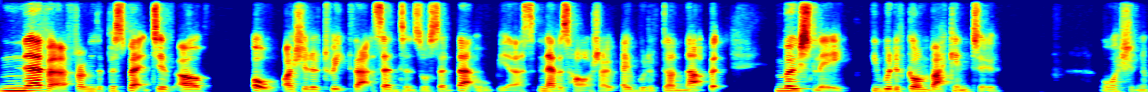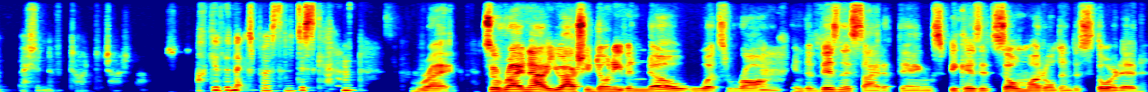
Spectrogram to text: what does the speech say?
Never from the perspective of oh, I should have tweaked that sentence or said that would be us. Never's harsh. I, I would have done that. But mostly he would have gone back into, oh, I shouldn't have, I shouldn't have tried to charge that. I'll give the next person a discount. Right. So right now you actually don't even know what's wrong hmm. in the business side of things because it's so muddled and distorted.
